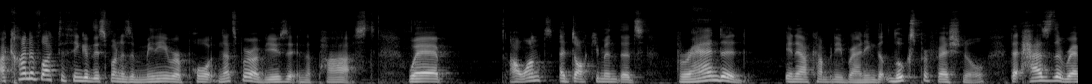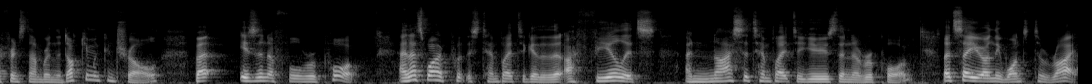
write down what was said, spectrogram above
I kind of like to think of this one as a mini report, and that's where I've used it in the past, where I want a document that's branded in our company branding that looks professional, that has the reference number and the document control, but isn't a full report. And that's why I put this template together that I feel it's a nicer template to use than a report. Let's say you only wanted to write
